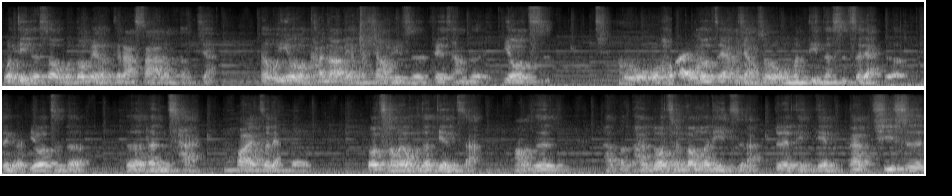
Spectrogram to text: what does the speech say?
我顶的时候我都没有跟他杀任何价，那我因为我看到两个小女生非常的优质，我我后来都这样讲说，我们顶的是这两个这个优质的的人才，后来这两个都成为我们的店长啊，是很很多成功的例子啦，就是顶店，那其实。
